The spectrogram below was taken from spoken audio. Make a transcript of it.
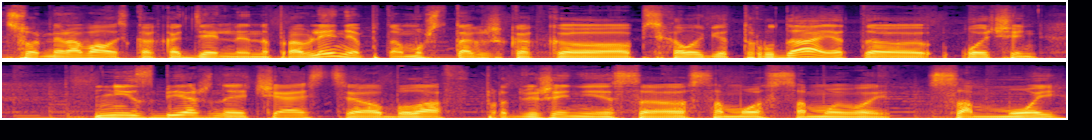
сформировалась как отдельное направление, потому что так же, как а, психология труда, это очень неизбежная часть была в продвижении со, само, самой, самой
